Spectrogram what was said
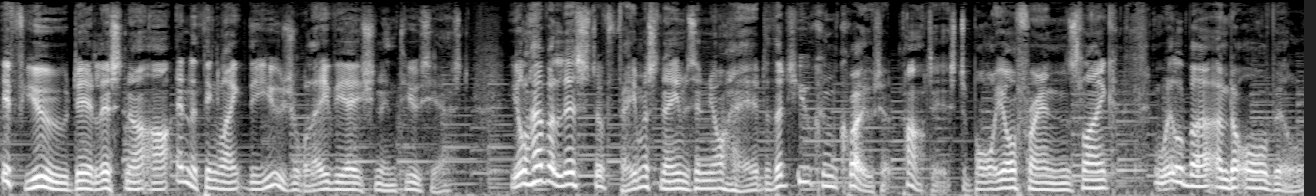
If you, dear listener, are anything like the usual aviation enthusiast, you'll have a list of famous names in your head that you can quote at parties to bore your friends like Wilbur and Orville,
